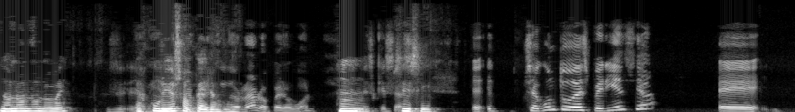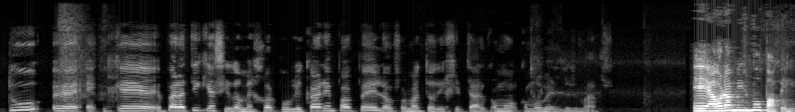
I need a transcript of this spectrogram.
No, no, no lo ve. Es curioso, pero. raro, pero bueno. Hmm, es que Sí, sí. Eh, eh, según tu experiencia, tú, que para ti, ¿qué ha sido mejor? ¿Publicar en papel o en formato digital? ¿Cómo, cómo vendes más? ahora mismo papel.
